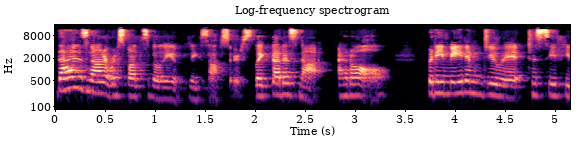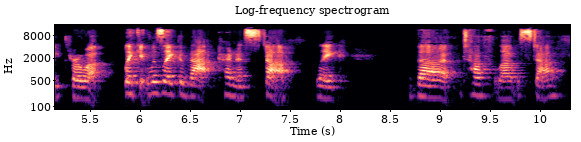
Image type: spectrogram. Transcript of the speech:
That is not a responsibility of police officers. Like that is not at all. But he made him do it to see if he'd throw up. Like it was like that kind of stuff like the tough love stuff.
